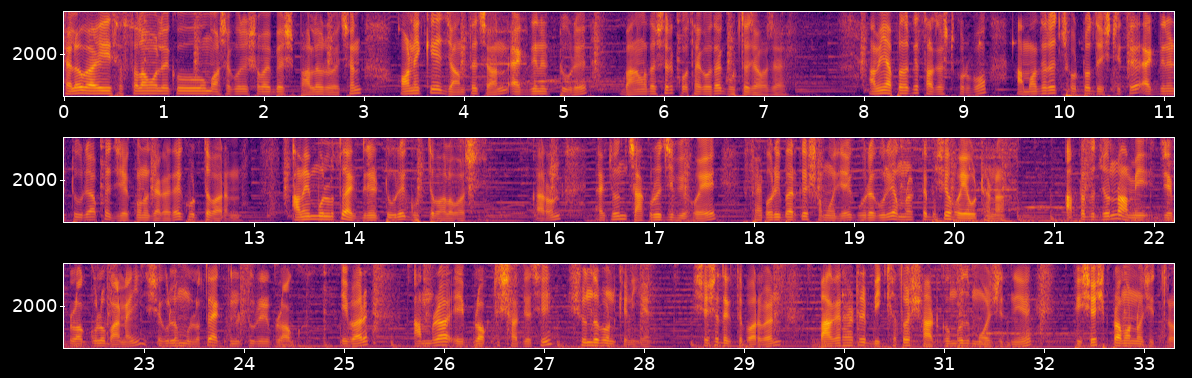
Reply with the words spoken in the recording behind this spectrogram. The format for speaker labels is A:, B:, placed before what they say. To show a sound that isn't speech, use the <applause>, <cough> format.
A: Hello guys আসসালামু আলাইকুম আশা করি সবাই বেশ ভালো রয়েছেন। অনেকে জানতে চান একদিনের ট্যুরে বাংলাদেশের কোথায় কোথায় ঘুরতে যাওয়া যায়। আমি আপনাদেরকে সাজেস্ট করব, আমাদের ছোট দেশটিতে একদিনের ট্যুরে আপনি যে কোনো জায়গাতে ঘুরতে পারেন। আমি মূলত একদিনের ট্যুরে ঘুরতে ভালোবাসি। কারণ একজন চাকরিজীবী হয়ে পরিবারকে সময় দিয়ে ঘুরে ঘুরে আমার একটা বেশি হয়ে ওঠে না। আপনাদের জন্য আমি যে ব্লগগুলো বানাই, সেগুলো মূলত একদিনের ট্যুরের ব্লগ। এবার আমরা এই ব্লগটি সাজিয়েছি সুন্দরবনকে নিয়ে। শেষে দেখতে পারবেন বাগেরহাটের বিখ্যাত ষাট গম্বুজ মসজিদ নিয়ে বিশেষ প্রামাণ্যচিত্র।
